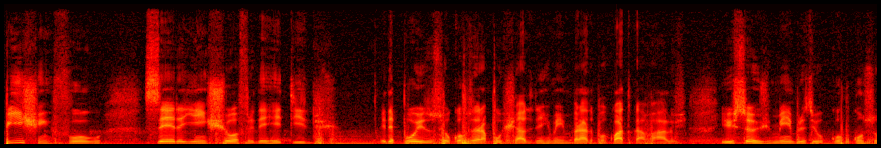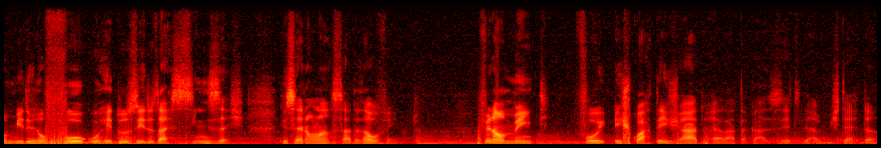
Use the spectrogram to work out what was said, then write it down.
picha em fogo, cera e enxofre derretidos. E depois o seu corpo será puxado e desmembrado por quatro cavalos, e os seus membros e o corpo consumidos no fogo, reduzidos às cinzas que serão lançadas ao vento. Finalmente foi esquartejado, relata a Gazeta de Amsterdã.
